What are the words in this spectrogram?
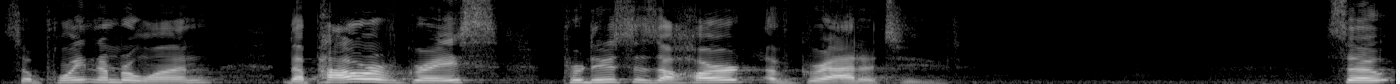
So, point number one the power of grace produces a heart of gratitude. So,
